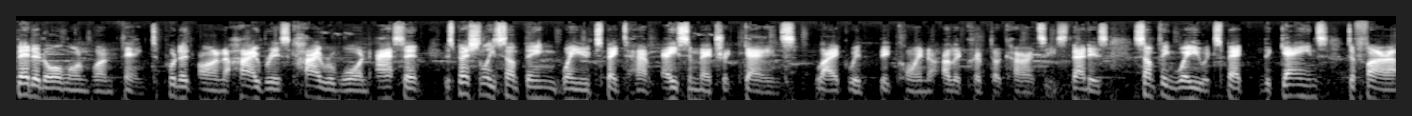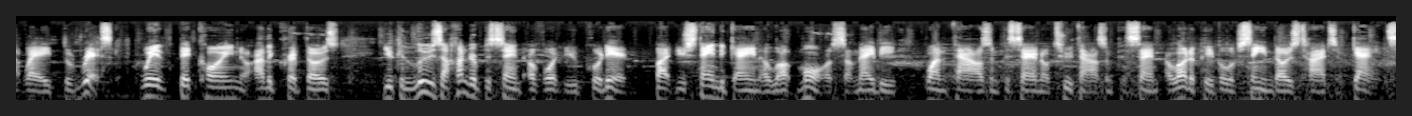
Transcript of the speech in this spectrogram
bet it all on one thing, to put it on a high risk, high reward asset, especially something where you expect to have asymmetric gains, like with Bitcoin or other cryptocurrencies. That is, something where you expect the gains to far outweigh the risk. With Bitcoin or other cryptos, you can lose 100% of what you put in but you stand to gain a lot more. So maybe 1000% or 2000%. A lot of people have seen those types of gains.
